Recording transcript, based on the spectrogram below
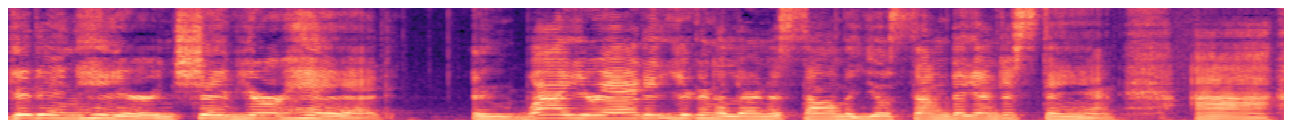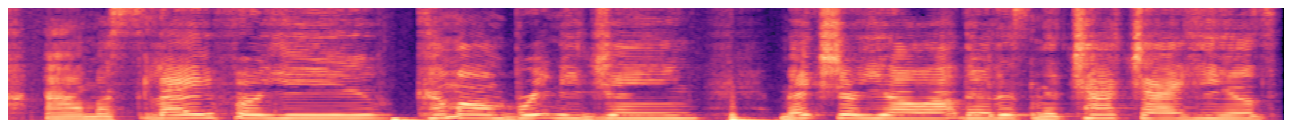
get in here and shave your head. And while you're at it, you're gonna learn a song that you'll someday understand. Ah, I'm a slave for you. Come on, Britney Jean. Make sure y'all out there listen to Cha Cha Heels.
